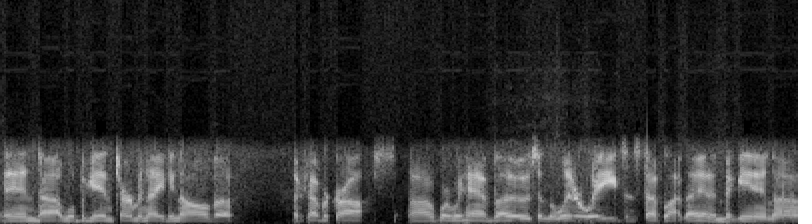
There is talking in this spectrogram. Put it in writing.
and uh, we'll begin terminating all the the cover crops uh, where we have those and the winter weeds and stuff like that, and begin uh,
